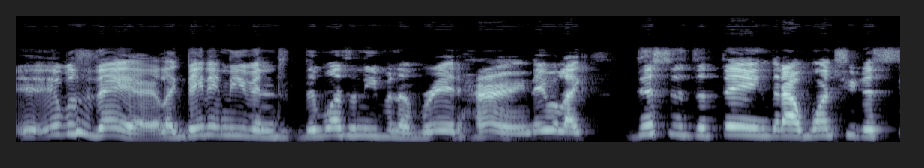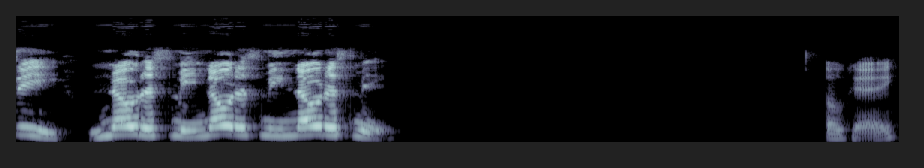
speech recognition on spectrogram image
It, it was there. Like they didn't even. There wasn't even a red herring. They were like, "This is the thing that I want you to see. Notice me. Notice me. Notice me." Okay.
